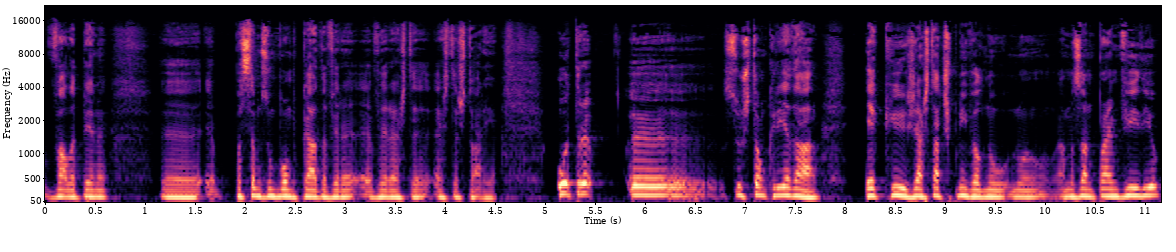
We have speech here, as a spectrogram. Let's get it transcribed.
vale a pena passamos um bom bocado a ver, a ver esta, esta história. Outra sugestão que queria dar é que já está disponível no, no, Amazon Prime Video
